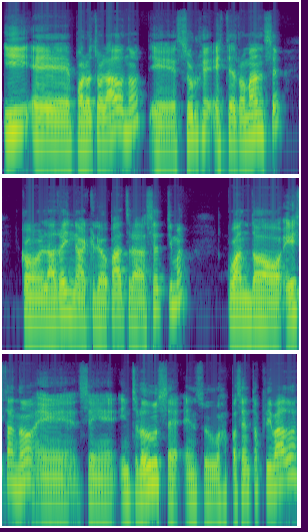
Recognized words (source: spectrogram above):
y eh, por otro lado ¿no? Eh, surge este romance con la reina Cleopatra VII, cuando esta ¿no? se introduce en sus aposentos privados,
